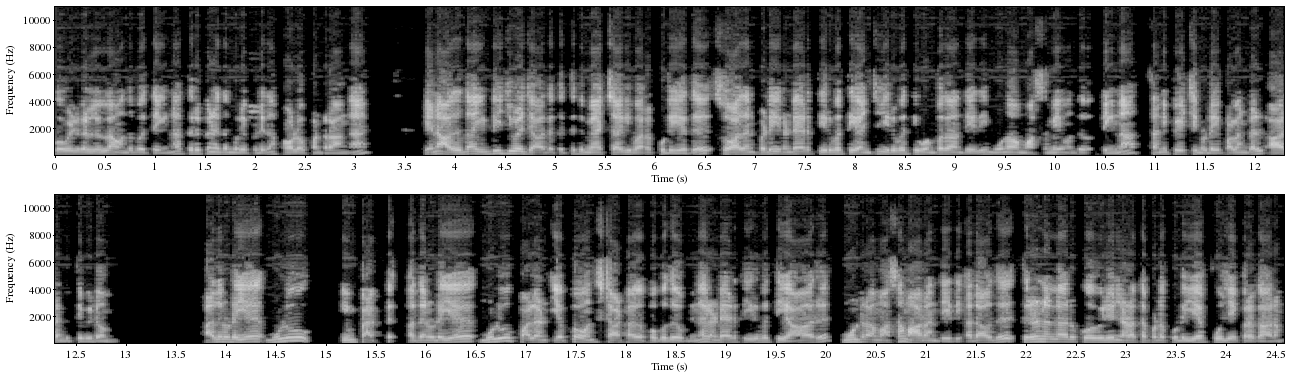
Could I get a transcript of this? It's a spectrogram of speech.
கோவில்கள் எல்லாம் வந்து பாத்தீங்கன்னா திருக்கணித முறைப்படி தான் ஃபாலோ பண்றாங்க. ஏன்னா அதுதான் இண்டிவிஜுவல் ஜாதகத்துக்கு மேட்ச் ஆகி வரக்கூடியது. சோ அதன்படி ரெண்டாயிரத்தி இருபத்தி அஞ்சு இருபத்தி ஒன்பதாம் தேதி மூணாம் மாசமே வந்து பாத்தீங்கன்னா சனிப்பேச்சினுடைய பலன்கள் ஆரம்பித்து விடும் அதனுடைய முழு இம்பாக்ட் அதனுடைய முழு பலன் எப்ப வந்து ஸ்டார்ட் ஆக போகுது அப்படின்னா ரெண்டாயிரத்தி இருபத்தி ஆறு மூன்றாம் மாசம் ஆறாம் தேதி. அதாவது திருநள்ளாறு கோவிலில் நடத்தப்படக்கூடிய பூஜை பிரகாரம்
